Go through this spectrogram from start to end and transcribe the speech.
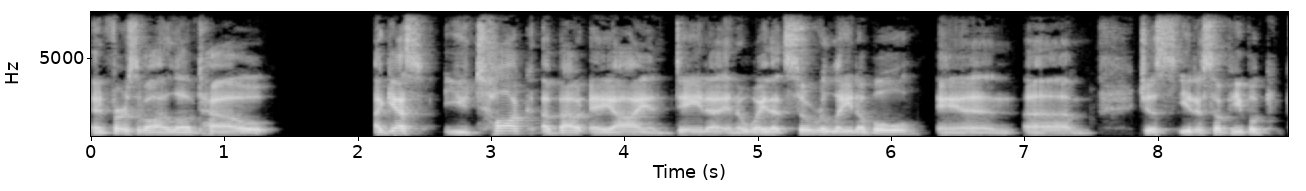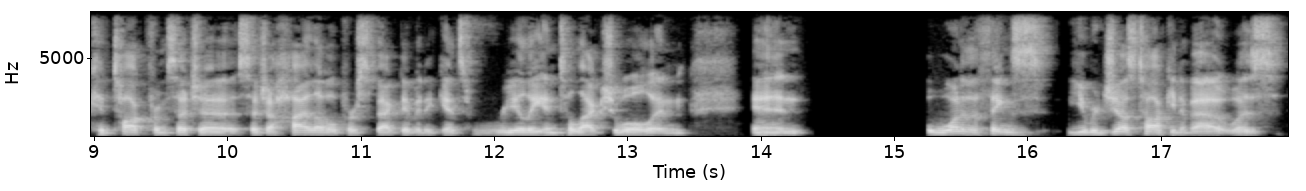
and first of all, I loved how I guess you talk about AI and data in a way that's so relatable, and um, just you know, some people can talk from such a such a high level perspective, and it gets really intellectual. And and one of the things you were just talking about was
